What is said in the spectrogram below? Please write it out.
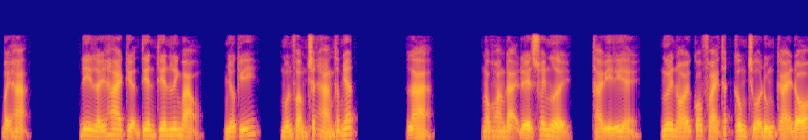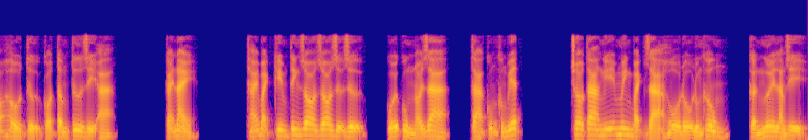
bệ hạ. Đi lấy hai kiện tiên thiên linh bảo, nhớ kỹ, muốn phẩm chất hàng thấp nhất là ngọc hoàng đại đế xoay người, thái ý ỉa ngươi nói có phải thất công chúa đúng cái đó hầu tử có tâm tư gì à? Cái này, thái bạch kim tinh do do dự dự, cuối cùng nói ra, ta cũng không biết. Cho ta nghĩ minh bạch giả hồ đồ đúng không? Cần ngươi làm gì?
